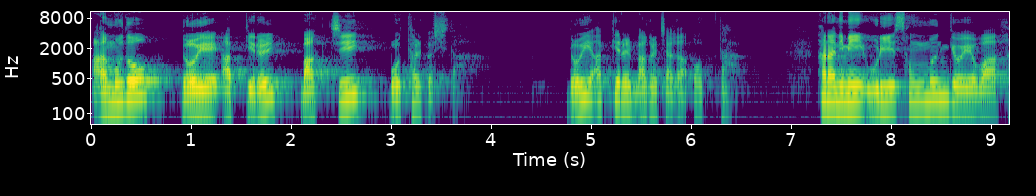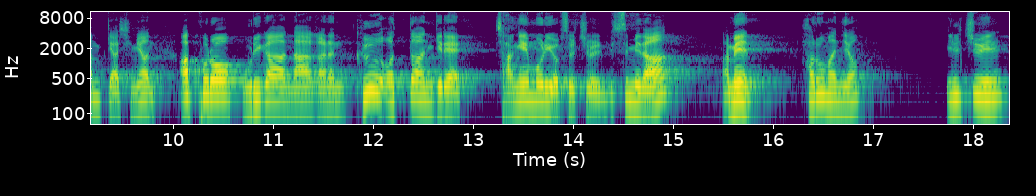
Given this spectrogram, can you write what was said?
아무도 너의 앞길을 막지 못할 것이다. 너의 앞길을 막을 자가 없다. 하나님이 우리 성문교회와 함께 하시면 앞으로 우리가 나아가는 그 어떠한 길에 장애물이 없을 줄 믿습니다. 아멘. 하루만요? 일주일?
